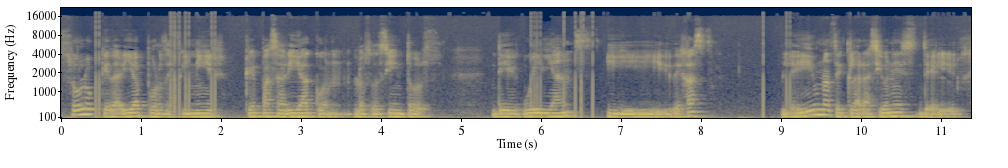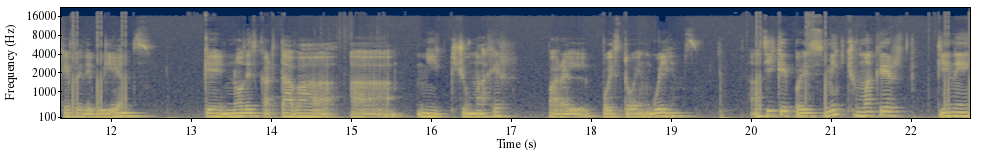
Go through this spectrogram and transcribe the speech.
Solo quedaría por definir qué pasaría con los asientos de Williams y de Haas. Leí unas declaraciones del jefe de Williams que no descartaba a Mick Schumacher para el puesto en Williams. Así que pues Mick Schumacher tiene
